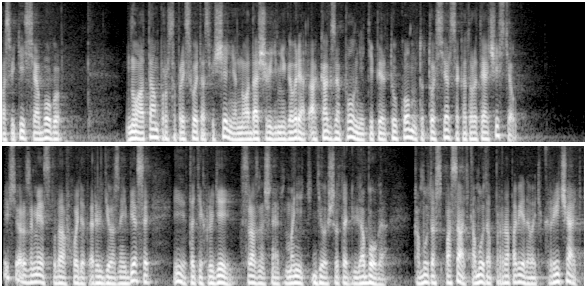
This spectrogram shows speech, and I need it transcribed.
Посвятить себя Богу. Ну, а там просто происходит освящение. Ну, а дальше люди мне говорят, а как заполнить теперь ту комнату, то сердце, которое ты очистил? И все, разумеется, туда входят религиозные бесы, и таких людей сразу начинают манить делать что-то для Бога – кому-то спасать, кому-то проповедовать, кричать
